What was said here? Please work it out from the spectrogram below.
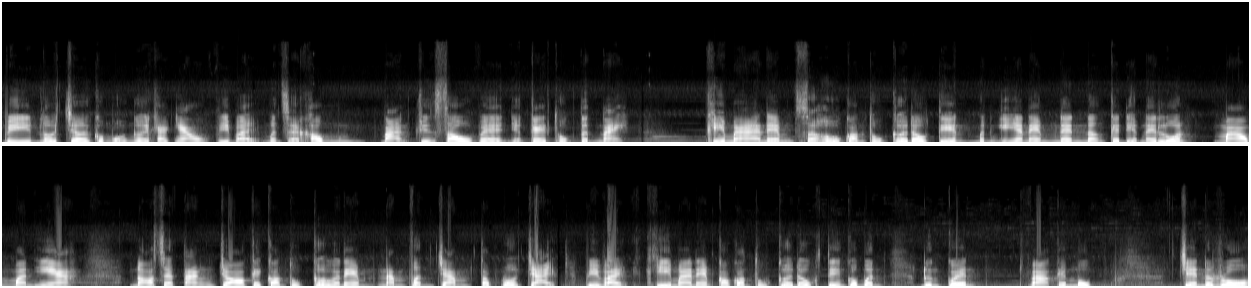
vì lối chơi của mỗi người khác nhau. Vì vậy, mình sẽ không bàn chuyên sâu về những cái thuộc tính này khi mà anh em sở hữu con thú cưỡi đầu tiên, mình nghĩ anh em nên nâng cái điểm này luôn. Mount Mania, nó sẽ tăng cho cái con thú cưỡi của anh em 5% tốc độ chạy. Vì vậy, khi mà anh em có con thú cưỡi đầu tiên của mình, đừng quên vào cái mục General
